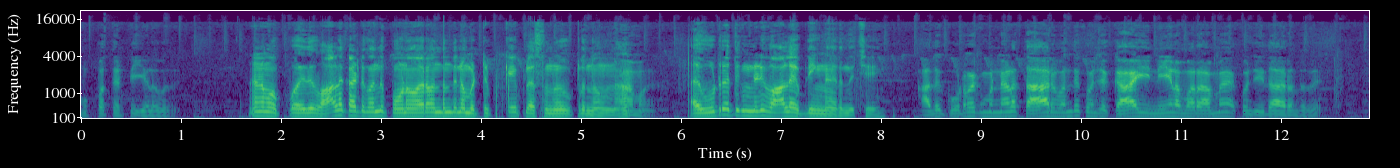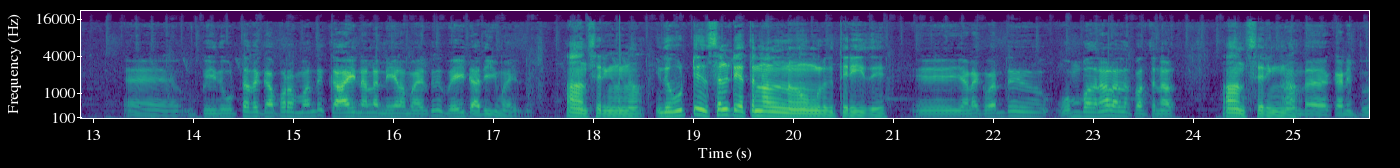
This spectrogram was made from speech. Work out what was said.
முப்பத்தெட்டு எழுபது அண்ணா நம்ம இப்போ இது வாழைக்காட்டுக்கு வந்து போன வாரம் வந்து நம்ம ட்ரிப் கே ப்ளஸ் வந்து விட்டுருந்தோங்கண்ணா. ஆமாங்க. அது விட்றதுக்கு முன்னாடி வாழை எப்படிங்கண்ணா இருந்துச்சு? அதுக்கு விட்றதுக்கு முன்னால தார் வந்து கொஞ்சம் காய் நீளம் வராம கொஞ்சம் இதா இருந்தது. இப்போ இது விட்டதுக்கு அப்புறம் வந்து காய் நல்லா நீளமா இருக்குது வெயிட் அதிகமாயிருக்கு ஆ சரிங்கண்ணா. இது விட்டு ரிசல்ட் எத்தனை நாள் உங்களுக்கு தெரியுது? எனக்கு வந்து ஒன்பது நாள் அல்லது பத்து நாள். ஆ சரிங்கண்ணா. அந்த கணிப்பு.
